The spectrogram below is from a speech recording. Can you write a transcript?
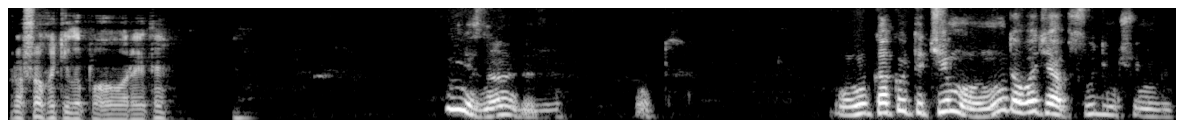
Про що хотіли поговорити? Не знаю даже. Вот. Ну, какую-то тему, ну, давайте обсудим что-нибудь.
